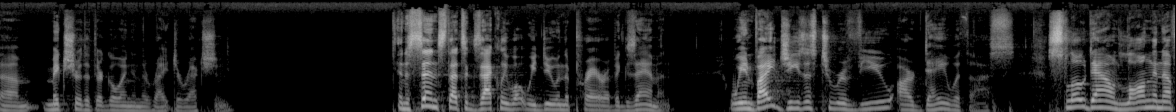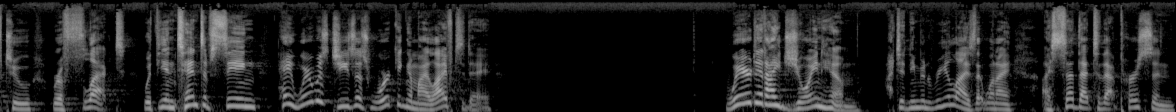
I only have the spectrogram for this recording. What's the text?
um, make sure that they're going in the right direction. In a sense, that's exactly what we do in the prayer of examen. We invite Jesus to review our day with us slow down long enough to reflect with the intent of seeing hey, where was Jesus working in my life today? Where did I join him? I didn't even realize that when I, I said that to that person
